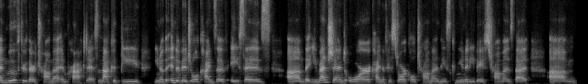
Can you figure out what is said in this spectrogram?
and move through their trauma in practice. And that could be you know the individual kinds of aces um, that you mentioned or kind of historical trauma and these community-based traumas that um,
